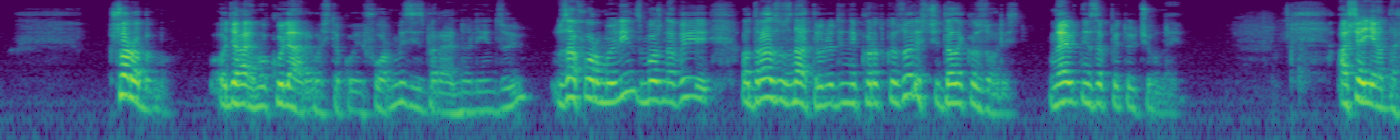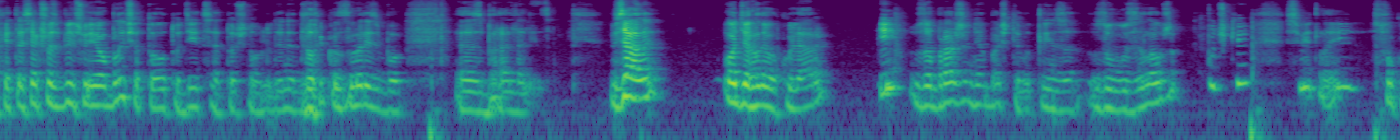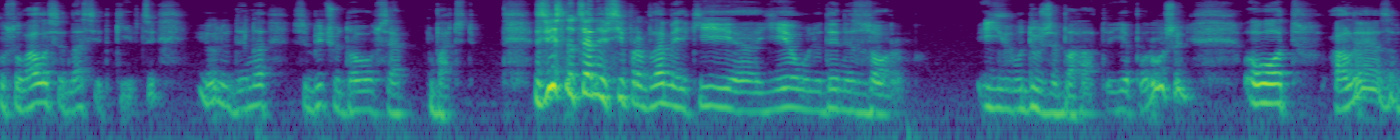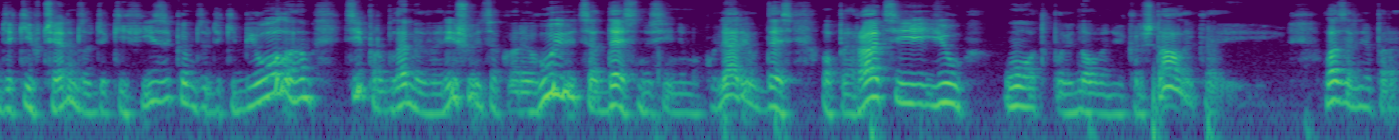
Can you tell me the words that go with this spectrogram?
Що робимо? Одягаємо окуляри ось такої форми зі збиральною лінзою. За формою лінз можна ви одразу знати, у людини короткозорість чи далекозорість, навіть не запитуючи у неї. А ще є одна хитрість. Якщо збільшує обличчя, то тоді це точно у людини далекозорість, бо е, збиральна лінза. Взяли, одягли окуляри і зображення, бачите, от лінза звузила вже пучки світла і сфокусувалося на сітківці. І людина собі чудово все бачить. Звісно, це не всі проблеми, які е, є у людини з зором. Їх дуже багато. Є порушень. От. Але завдяки вченим, завдяки фізикам, завдяки біологам ці проблеми вирішуються, коригуються десь носінням окулярів, десь операцією, от, по відновленню і кришталика, і лазерні операції.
